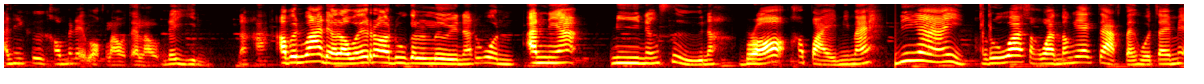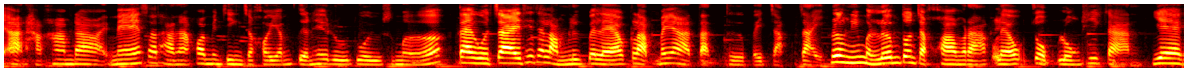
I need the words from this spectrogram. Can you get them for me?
อันนี้คือเขาไม่ได้บอกเราแต่เราได้ยินนะคะ เอาเป็นว่าเดี๋ยวเราไว้รอดูกันเลยนะทุกคน อันเนี้ยมีหนังสือนะบล็อกเข้าไปมีไหมนี่ไง รู้ว่าสักวันต้องแยกจากแต่หัวใจไม่อาจหักห้ามได้ แม้สถานะความเป็นจริงจะคอยย้ำเตือนให้รู้ตัวอยู่เสมอ แต่หัวใจที่ถลำลึกไปแล้วกลับไม่อาจตัดเธอไปจากใจ เรื่องนี้เหมือนเริ่มต้นจากความรักแล้วจบลงที่การแยก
